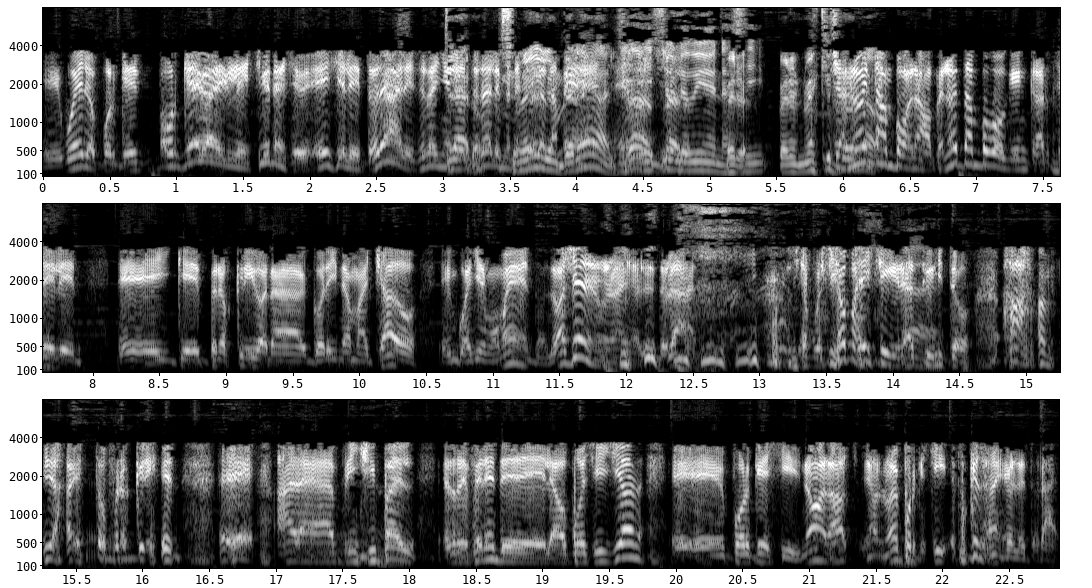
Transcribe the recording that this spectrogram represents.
eh, bueno, porque porque hay elecciones, es electoral, es el año Claro, electoral en Venezuela electoral, Eh, claro, claro. lo pero, así. pero no es que O sea, no es tampoco, no, pero no es tampoco que encarcelen eh, y que proscriban a Corina Machado en cualquier momento. Lo hacen en un año electoral. o sea, pues si no parece gratuito. Ah, mira, esto proscriben eh, a la principal referente de la oposición eh, porque sí. No, no, no, no es porque sí, es porque es un año electoral.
